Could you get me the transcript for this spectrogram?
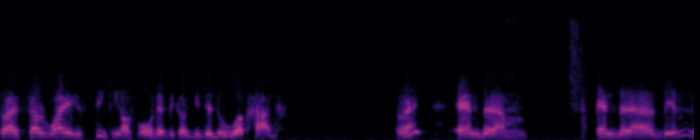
so I felt, why are you speaking of order? Because you didn't work hard, right? And um, and uh, then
